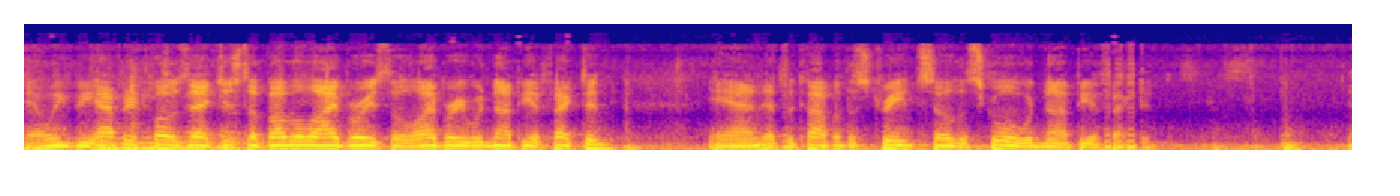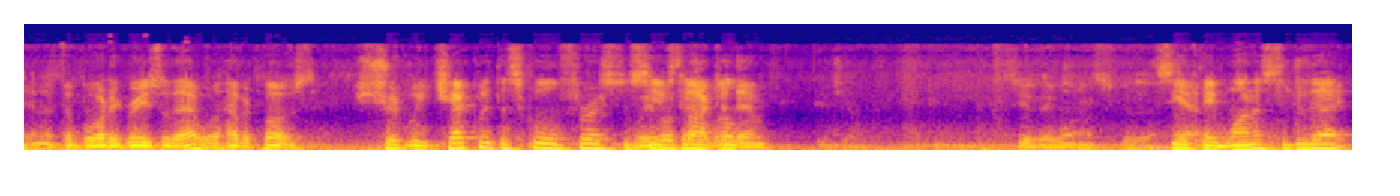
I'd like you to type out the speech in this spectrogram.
And we'd be happy to close that just above the library, so the library would not be affected, and at the top of the street, so the school would not be affected. And if the board agrees with that, we'll have it closed. Should we check with the school first to see We will if that talk to will- them. See if they want us to do that. See if they want us to do that?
